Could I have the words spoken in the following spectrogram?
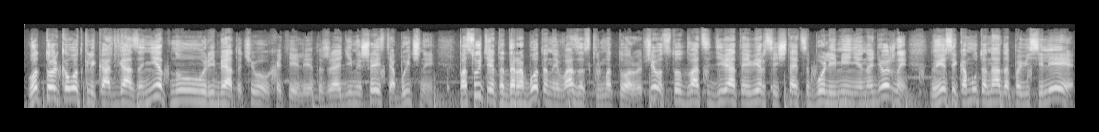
Вот только отклика от газа нет. Ну, ребята, чего вы хотели? Это же 1.6 обычный. По сути, это доработанный вазовский мотор. Вообще, вот 129 версия считается более-менее надежной. Но если кому-то надо повеселее,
